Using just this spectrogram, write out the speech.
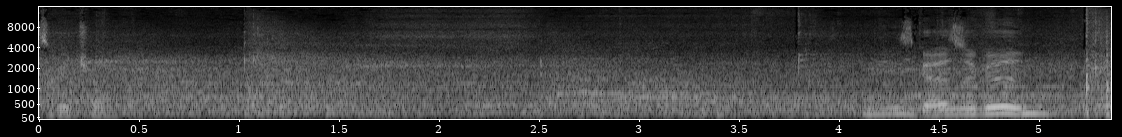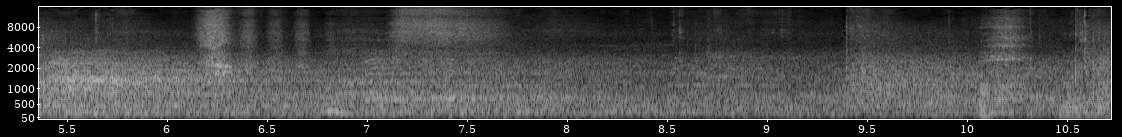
That's a good try. These guys are good. oh, that was good.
